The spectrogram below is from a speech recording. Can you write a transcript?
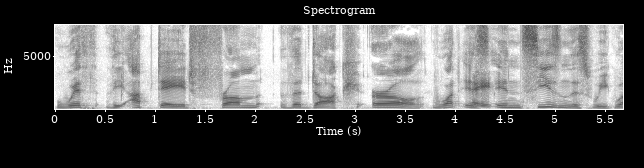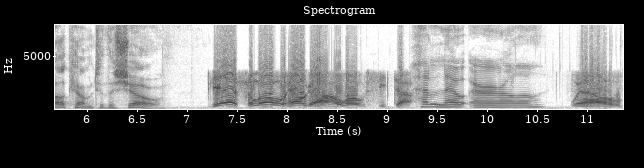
with the update from the dock. Earl, what is Hey. in season this week? Welcome to the show. Yes, hello, Helge. Hello, Sita. Hello, Earl. Well,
